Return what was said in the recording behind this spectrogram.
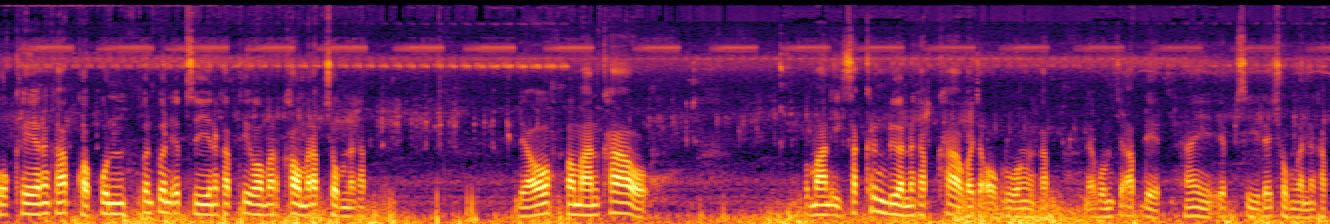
โอเคนะครับ ขอบคุณเพื่อนเพื่อนๆ FC นะครับ ที่เขามาเข้ามารับชมนะครับ เดี๋ยวประมาณข้าว ประมาณอีกสักครึ่งเดือนนะครับ ข้าวก็จะออกรวงนะครับ เดี๋ยวผมจะอัปเดตให้ FC ได้ชมกันนะครับ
